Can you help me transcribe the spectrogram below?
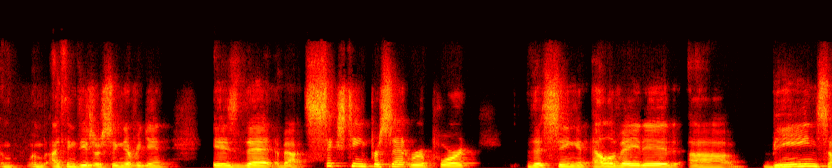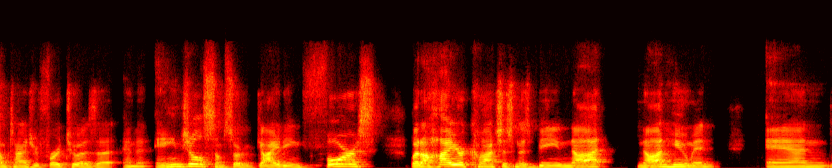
um, I think these are significant, is that about 16% report that seeing an elevated uh, being, sometimes referred to as a, an, an angel, some sort of guiding force, but a higher consciousness being not non-human and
